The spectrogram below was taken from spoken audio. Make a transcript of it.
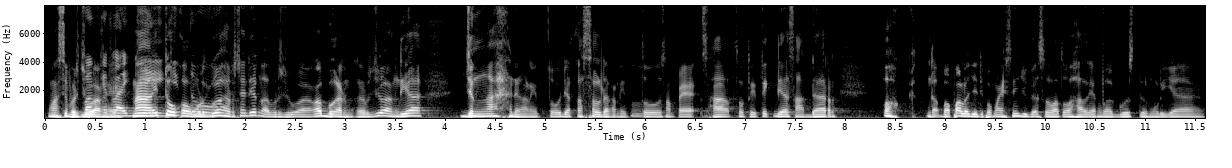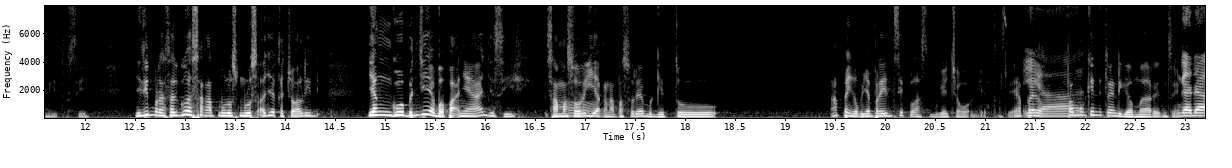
masih berjuang ya. lagi nah itu kalau gitu. menurut gue harusnya dia nggak berjuang, oh, bukan bukan berjuang, dia jengah dengan itu, dia kesel dengan Hmm. itu sampai satu titik dia sadar, oh nggak apa-apa lo jadi pemain ini juga suatu hal yang bagus dan mulia gitu sih. Jadi merasa gue sangat mulus-mulus aja kecuali yang gue benci ya bapaknya aja sih sama Surya Hmm. kenapa Surya begitu apa yang gak punya prinsip lah sebagai cowok gitu sih? Apa, Iya. apa mungkin itu yang digambarin sih? Nggak ada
